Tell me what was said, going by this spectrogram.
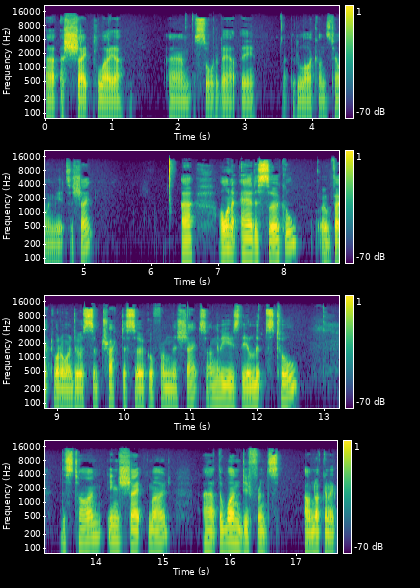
uh, a shape layer um, sorted out there. That little icon's telling me it's a shape. Uh, I want to add a circle. In fact, what I want to do is subtract a circle from this shape. So I'm going to use the ellipse tool this time in shape mode. Uh, the one difference, I'm not going to,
